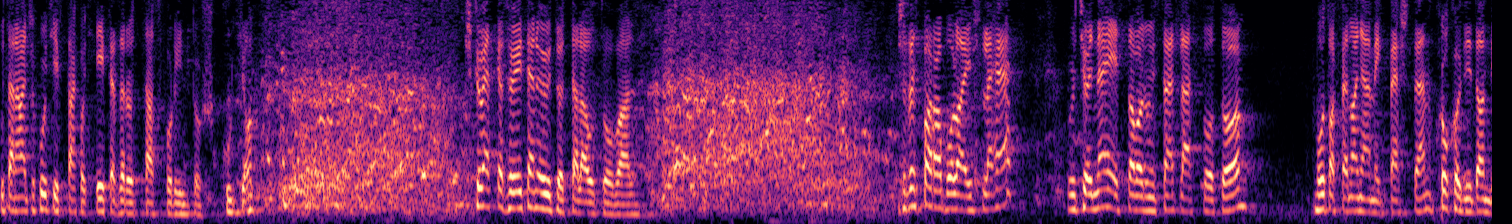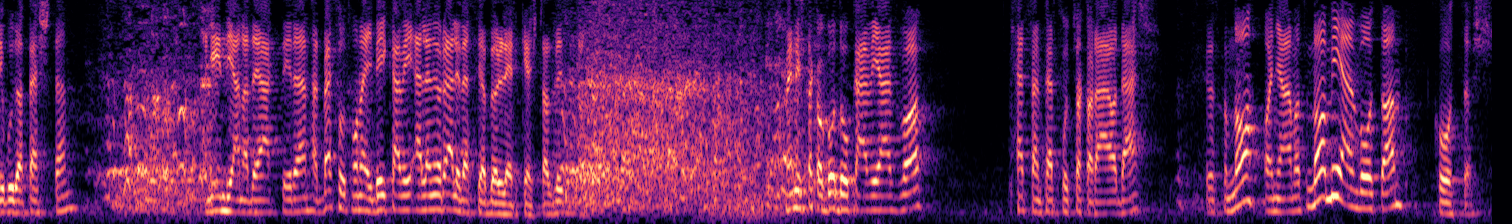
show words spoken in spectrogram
Utána már csak úgy hívták, hogy 7500 forintos kutya. És következő héten ő ütött el autóval. És ez egy parabola is lehet, úgyhogy nehéz szabadulni Szent Lászlótól. Voltak fenn anyám még Pesten, Krokodil Dandi Budapesten, egy Indiana Deák téren. Hát beszólt volna egy BKV, ellenőr előveszi a böllérkést, az biztos. Megnéztek a Godó kávéházba, 70 perc volt csak a ráadás. Kérdeztem, no, anyámat, na milyen voltam? Kócos.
